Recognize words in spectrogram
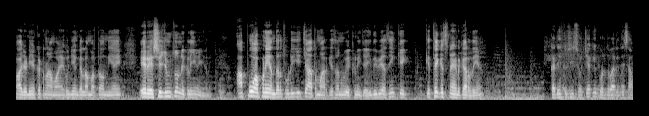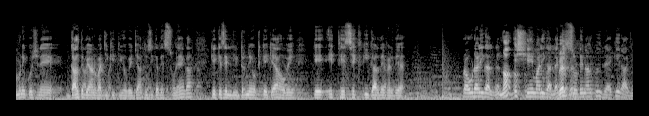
ਆ ਜਿਹੜੀਆਂ ਘਟਨਾਵਾਂ ਇਹੋ ਜਿਹੀਆਂ ਗੱਲਾਂ ਬਾਤਾਂ ਹੁੰਦੀਆਂ ਇਹ ਇਹ ਰੇਸਿਜ਼ਮ ਤੋਂ ਨਿਕਲੀਆਂ ਹੋਈਆਂ ਨੇ। ਆਪੋ ਆਪਣੇ ਅੰਦਰ ਥੋੜੀ ਜਿਹੀ ਝਾਤ ਮਾਰ ਕੇ ਸਾਨੂੰ ਵੇਖਣੀ ਚਾਹੀਦੀ ਵੀ ਅਸੀਂ ਕਿ ਕਿੱਥੇ ਕਿ ਸਟੈਂਡ ਕਰਦੇ ਆ ਕਦੇ ਤੁਸੀਂ ਸੋਚਿਆ ਕਿ ਗੁਰਦੁਆਰੇ ਦੇ ਸਾਹਮਣੇ ਕੁਝ ਨੇ ਗਲਤ ਬਿਆਨਬਾਜ਼ੀ ਕੀਤੀ ਹੋਵੇ ਜਾਂ ਤੁਸੀਂ ਕਦੇ ਸੁਣਿਆਗਾ ਕਿ ਕਿਸੇ ਲੀਡਰ ਨੇ ਉੱਠ ਕੇ ਕਿਹਾ ਹੋਵੇ ਕਿ ਇੱਥੇ ਸਿੱਖ ਕੀ ਕਰਦੇ ਫਿਰਦੇ ਆ? ਪ੍ਰਾਊਡ ਵਾਲੀ ਗੱਲ। ਨਹੀਂ ਇਹ ਸ਼ੇਮ ਵਾਲੀ ਗੱਲ ਹੈ ਕਿ। ਤੁਹਾਡੇ ਨਾਲ ਕੋਈ ਰਹਿ ਕੇ ਰਾਜੀ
